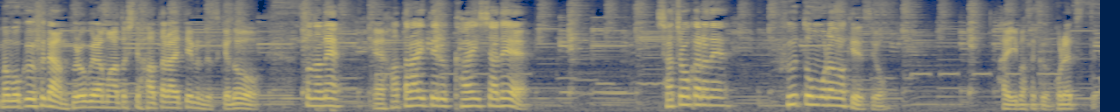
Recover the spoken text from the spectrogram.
まあ僕普段プログラマーとして働いてるんですけど、そんなね、え、働いてる会社で、社長からね、封筒もらうわけですよ。はい、今瀬くん、これ、つって。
